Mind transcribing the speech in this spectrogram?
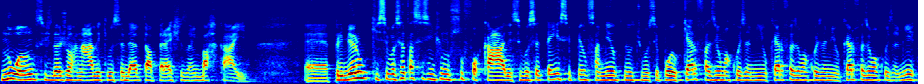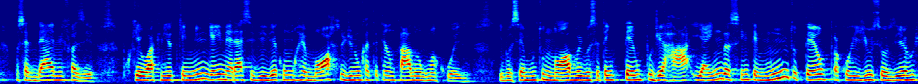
nuances da jornada que você deve estar prestes a embarcar aí. É, primeiro que se você está se sentindo sufocado e se você tem esse pensamento dentro de você, pô, eu quero fazer uma coisa minha, eu quero fazer uma coisa minha, eu quero fazer uma coisa minha, você deve fazer. Porque eu acredito que ninguém merece viver com um remorso de nunca ter tentado alguma coisa. E você é muito nova e você tem tempo de errar e ainda assim tem muito tempo para corrigir os seus erros.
